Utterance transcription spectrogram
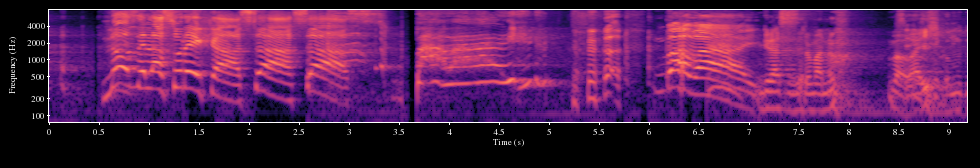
¡Los de las orejas! ¡Sas, sas! Bye bye. ¡Bye bye! Gracias, hermano. Bye Sí, bye.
